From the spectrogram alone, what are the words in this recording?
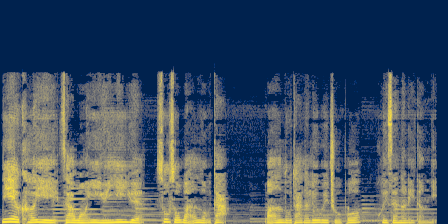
你也可以在网易云音乐搜索“晚安鲁大”。晚安，鲁大的六位主播会在那里等你。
